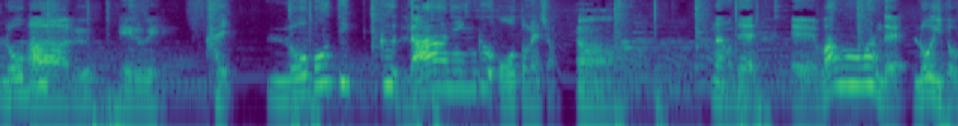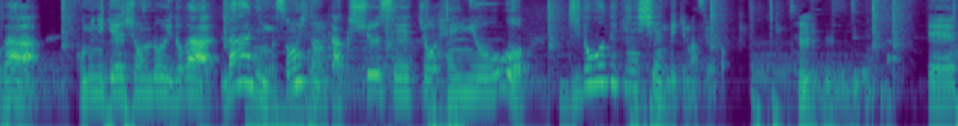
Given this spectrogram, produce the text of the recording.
ロボ、RLA? はい。 Robotic learning automation 。あなので、えー、 one on one でロイドが、コミュニケーションロイドが、 learning 、その人の学習成長変容を自動的に支援できますよと。うんうんで、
